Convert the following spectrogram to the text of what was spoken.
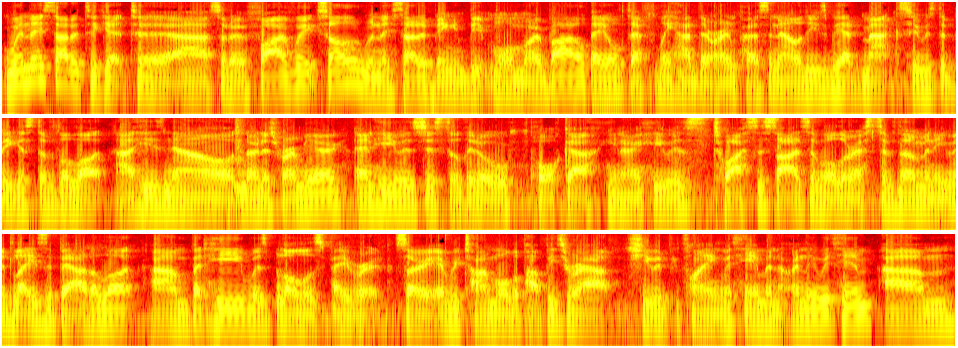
when they started to get to uh, sort of five weeks old, when they started being a bit more mobile, they all definitely had their own personalities. We had Max, who was the biggest of the lot. Uh, he's now known as Romeo, and he was just a little porker. You know, he was twice the size of all the rest of them, and he would laze about a lot. Um, but he was Lola's favorite. So every time all the puppies were out, she would be playing with him and only with him. Um,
